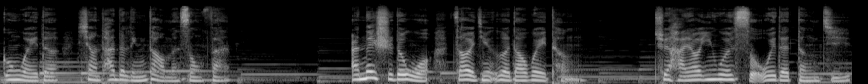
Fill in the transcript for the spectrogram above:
恭维的向他的领导们送饭。而那时的我早已经饿到胃疼，却还要因为所谓的等级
